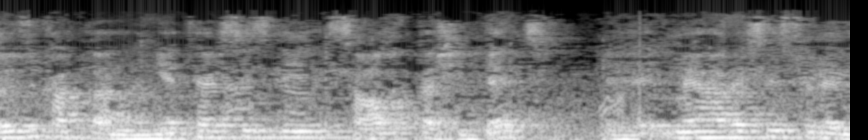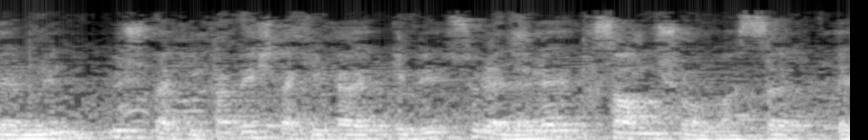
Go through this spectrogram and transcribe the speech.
özlük haklarının yetersizliği, sağlıkta şiddet, e, MHRS sürelerinin 3 dakika, 5 dakika gibi sürelere kısalmış olması. E,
